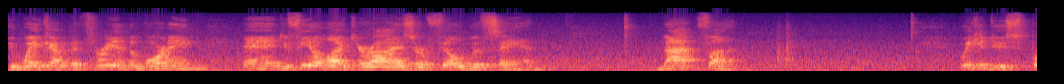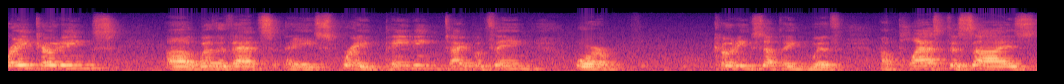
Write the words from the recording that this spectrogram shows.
You wake up at three in the morning and you feel like your eyes are filled with sand. Not fun. We can do spray coatings, uh, whether that's a spray painting type of thing or coating something with a plasticized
